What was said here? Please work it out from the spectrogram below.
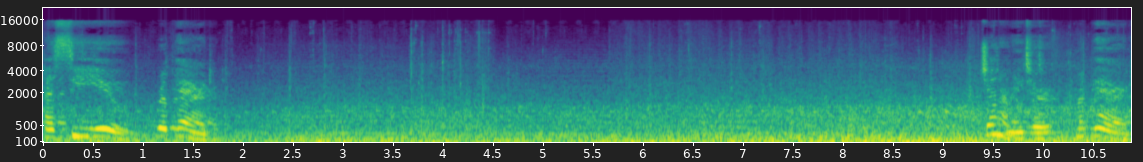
SCU repaired. Generator repaired.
